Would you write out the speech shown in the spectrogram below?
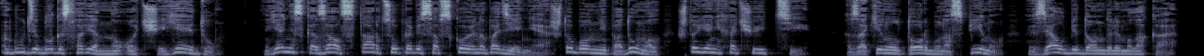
«Буди благословенно, отче, я иду». Я не сказал старцу про бесовское нападение, чтобы он не подумал, что я не хочу идти. Закинул торбу на спину, взял бидон для молока.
